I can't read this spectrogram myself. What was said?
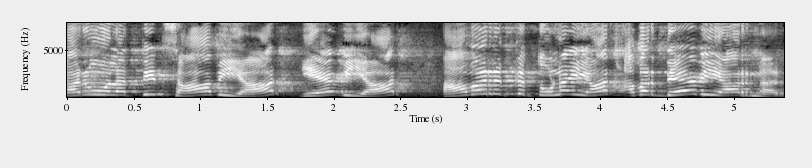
கருவூலத்தின் சாவி யார்? ஏவி யார்? அவருக்கு துணை யார்? அவர் தேவி யார்னார்.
